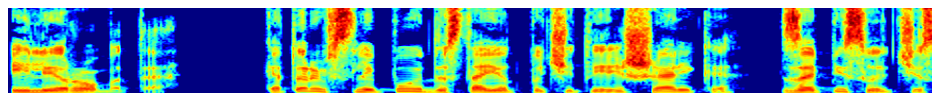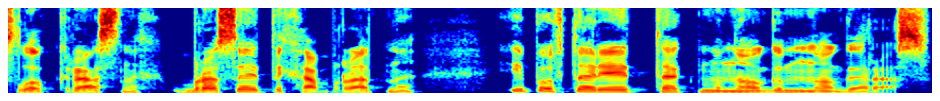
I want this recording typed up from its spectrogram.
или робота, который вслепую достает по четыре шарика, записывает число красных, бросает их обратно и повторяет так много-много раз.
